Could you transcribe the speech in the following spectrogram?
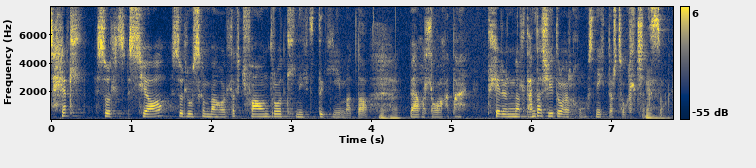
захирал эсвэл SEO эсвэл үүсгэн байгуулагч фаундерууд л нэгддэг ийм одоо байгууллага байгаа. Тэгэхээр энэ бол дандаа шийдвэр гаргах хүмүүс нэг дор цуглуулчихна гэсэн үг.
